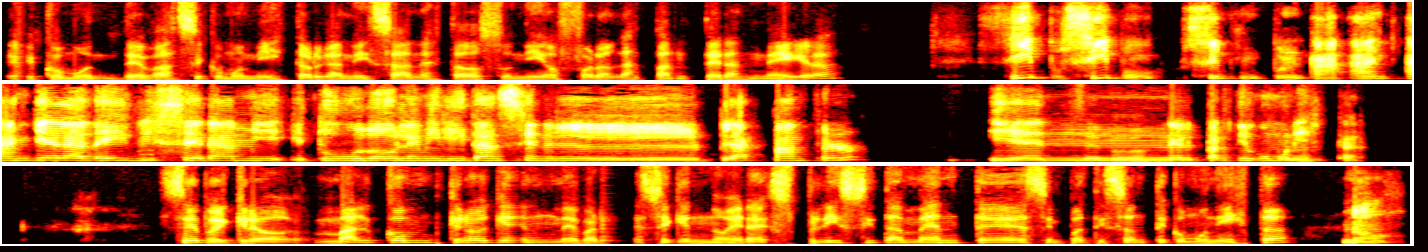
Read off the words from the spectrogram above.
eh, como de base comunista organizada en Estados Unidos, fueron las Panteras Negras. Sí, pues sí, pues, sí. Angela Davis era mi, tuvo doble militancia en el Black Panther y en el Partido Comunista. Sí, pues creo, Malcolm creo que me parece que no era explícitamente simpatizante comunista. No,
